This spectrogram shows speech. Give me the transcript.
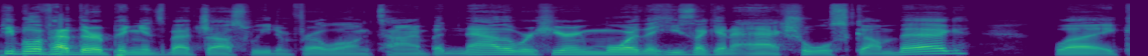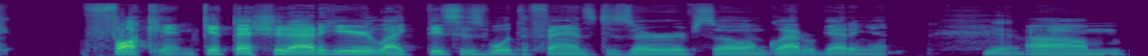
people have had their opinions about Joss Whedon for a long time, but now that we're hearing more that he's like an actual scumbag, like fuck him, get that shit out of here. Like this is what the fans deserve. So I'm glad we're getting it. Yeah. Um,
